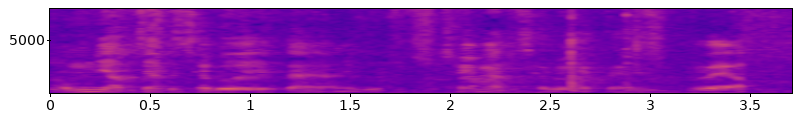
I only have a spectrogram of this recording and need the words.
엄니 아버지한테 제보해야겠다는 아니고 처형한테 제보해야겠다. 왜요?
